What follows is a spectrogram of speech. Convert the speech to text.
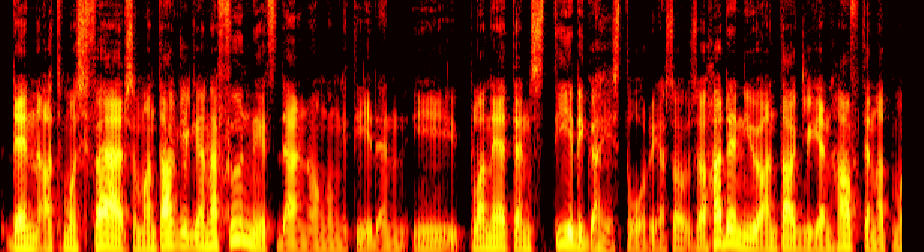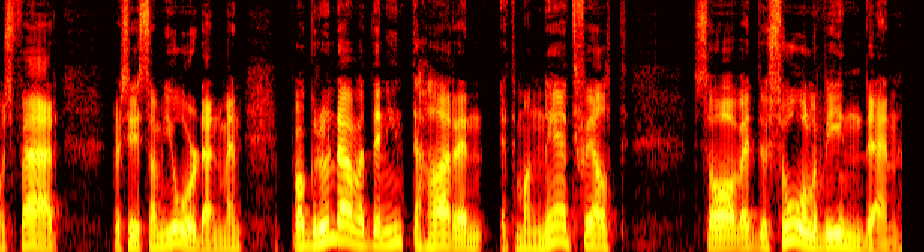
den atmosfär som antagligen har funnits där någon gång i tiden i planetens tidiga historia så, så har den ju antagligen haft en atmosfär precis som jorden men på grund av att den inte har en, ett magnetfält så vet du solvinden,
